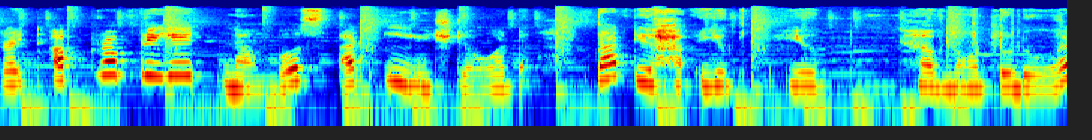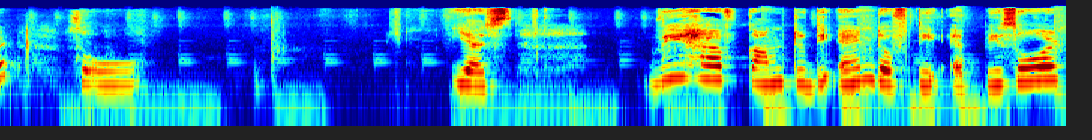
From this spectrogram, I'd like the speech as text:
Write appropriate numbers at each dot. That you ha- you you have not to do it. So yes, we have come to the end of the episode.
